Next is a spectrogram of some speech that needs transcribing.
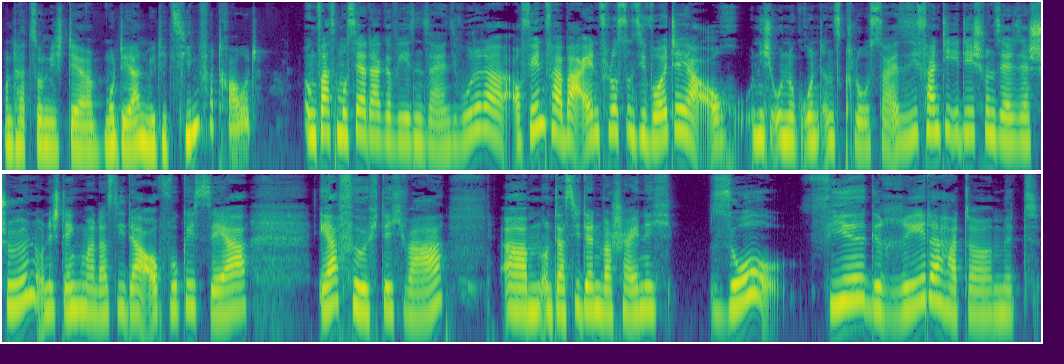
und hat so nicht der modernen Medizin vertraut. Irgendwas muss ja da gewesen sein. Sie wurde da auf jeden Fall beeinflusst und sie wollte ja auch nicht ohne Grund ins Kloster. Also sie fand die Idee schon sehr, sehr schön und ich denke mal, dass sie da auch wirklich sehr ehrfürchtig war ähm, und dass sie denn wahrscheinlich so viel Gerede hatte mit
